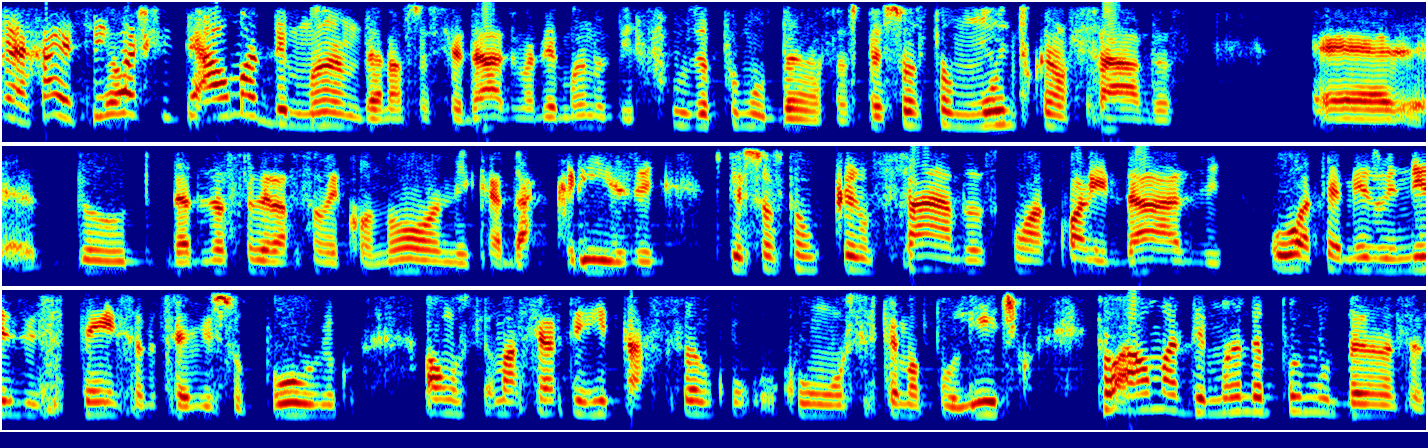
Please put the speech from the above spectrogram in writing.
É, eu acho que há uma demanda na sociedade, uma demanda difusa por mudança. As pessoas estão muito cansadas é, do, da desaceleração econômica, da crise. As pessoas estão cansadas com a qualidade ou até mesmo inexistência do serviço público. Há um, uma certa irritação com, com, o sistema político. Então há uma demanda por mudanças.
